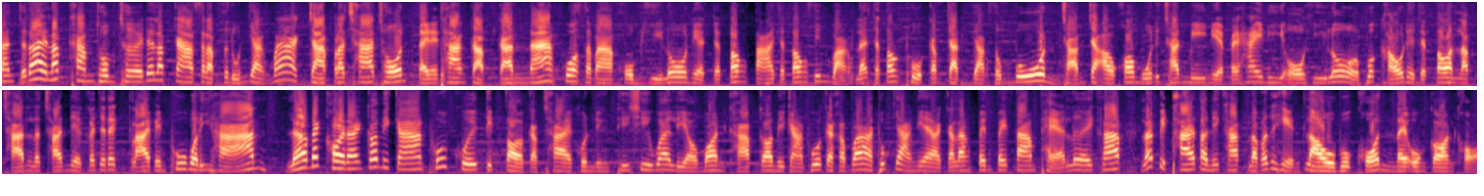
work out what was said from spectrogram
นั้นจะได้รับคำชมเชยได้รับการสนับสนุนอย่างมากจากประชาชน แต่ในทางกลับกันนะ พวกสมาคมฮีโร่เนี่ยจะต้องตายจะต้องสิ้นหวัง และจะต้องถูกกำจัดอย่างสมบูรณ์ ฉันจะเอาข้อมูลที่ฉันมีเนี่ยไปให้ Neo Hero พวกเขาเนี่ยจะต้อนรับฉันและฉันเนี่ยก็จะได้กลายเป็นผู้บริหาร แล้วแม็กคอยนั้นก็มีการพูดคุยติดต่อกับชายคนหนึ่งที่ชื่อว่าเลียวมอนครับก็มีการพูดกันครับว่าทุกอย่างเนี่ยกำลังเป็นไปตามแผนเลยครับ และปิดท้ายตอนนี้ครับเราก็จะเห็นเหล่าบุคคลในองค์กรของ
